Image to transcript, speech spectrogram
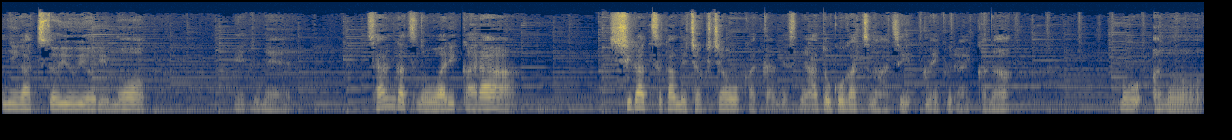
2月というよりも、えー、っとね、3月の終わりから4月がめちゃくちゃ多かったんですね。あと5月の初めぐらいかな。もう、あの、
